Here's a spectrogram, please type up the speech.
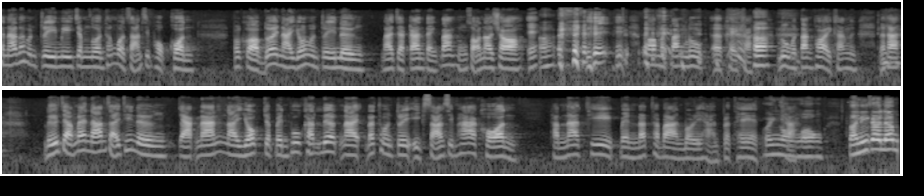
คณะรัฐมนตรีมีจำนวนทั้งหมด 36 คน ประกอบด้วยนายกรัฐมนตรีหนึ่ง มาจากการแต่งตั้งของสอนชเอ๊ะอะพ่อมาตั้งลูกเออใครค่ะฮะลูกมาตั้งพ่ออีกครั้งหนึ่งนะคะ หรือจากแม่น้ำสายที่หนึ่งจากนั้นนายกจะเป็นผู้คัดเลือกนายรัฐมนตรีอีก 35 คนทำหน้าที่เป็นรัฐบาลบริหารประเทศโอ้ยงงค่ะงงตอนนี้ก็เริ่ม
